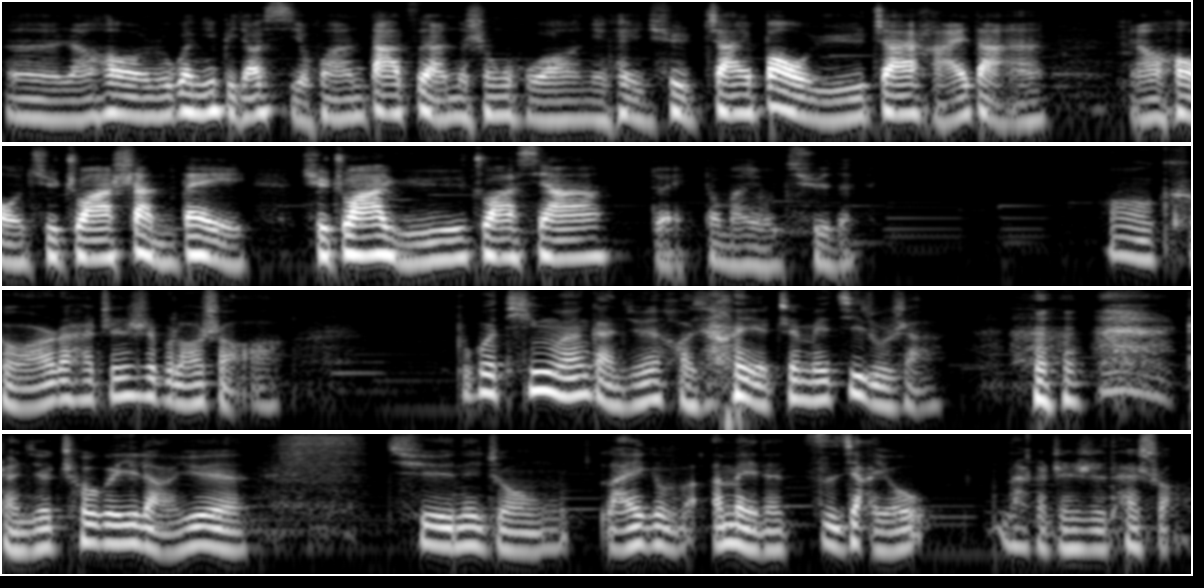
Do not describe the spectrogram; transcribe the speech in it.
嗯，然后如果你比较喜欢大自然的生活，你可以去摘鲍鱼、摘海胆，然后去抓扇贝、去抓鱼、抓虾，对，都蛮有趣的。哦，可玩的还真是不老少啊。不过听完感觉好像也真没记住啥，感觉抽个一两月去那种来一个完美的自驾游，那可真是太爽了。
